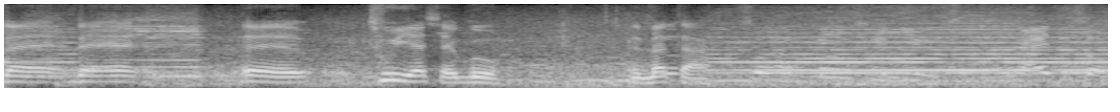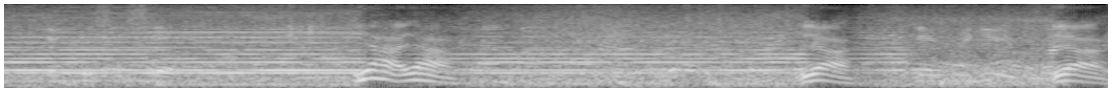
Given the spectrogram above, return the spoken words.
the the uh, two years ago. It's better. So, so have things reduced? Prices of the goods itself? Yeah, yeah, yeah. They've. Yeah.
